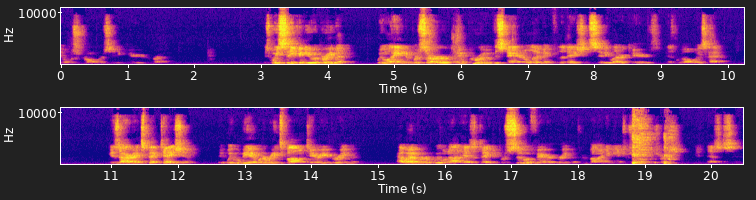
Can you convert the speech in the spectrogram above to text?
build a stronger city carrier craft. As we seek a new agreement, we will aim to preserve and improve the standard of living for the nation's city letter carriers, as we always have. It is our expectation that we will be able to reach voluntary agreement. However, we will not hesitate to pursue a fair agreement through binding interest arbitration if necessary.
